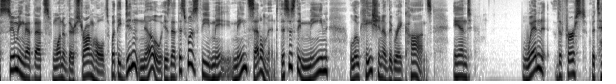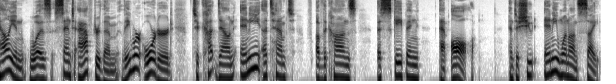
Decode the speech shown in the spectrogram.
assuming that that's one of their strongholds. What they didn't know is that this was the ma- main settlement. This is the main location of the Great Khans. And when the first battalion was sent after them, they were ordered to cut down any attempt of the Khans escaping at all and to shoot anyone on sight.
